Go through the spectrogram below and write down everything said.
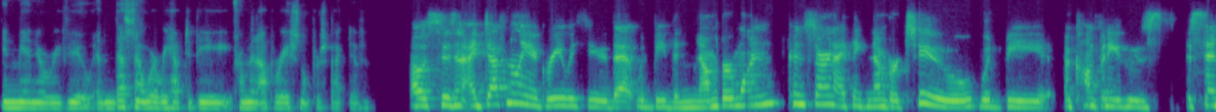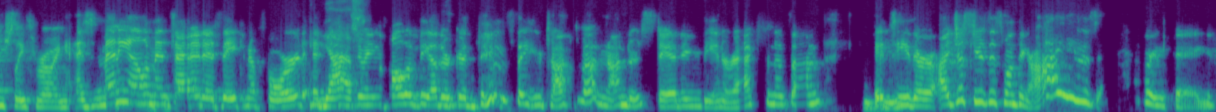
in manual review. And that's not where we have to be from an operational perspective. Oh, Susan, I definitely agree with you. That would be the number one concern. I think number two would be a company who's essentially throwing as many elements at it as they can afford and yes. not doing all of the other good things that you talked about and understanding the interaction of them. Mm-hmm. It's either I just use this one thing or I use everything.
